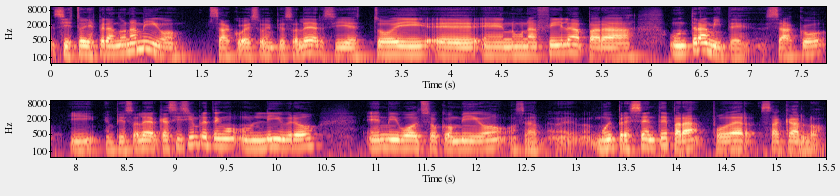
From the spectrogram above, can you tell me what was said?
Si estoy esperando a un amigo, saco eso y empiezo a leer. Si estoy eh, en una fila para un trámite, saco y empiezo a leer. Casi siempre tengo un libro en mi bolso conmigo, o sea, eh, muy presente para poder sacarlo.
